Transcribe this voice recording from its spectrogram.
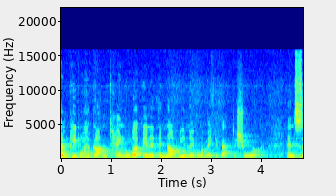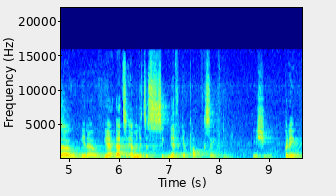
And people have gotten tangled up in it and not being able to make it back to shore. And so, you know, yeah, that's, I mean, it's a significant public safety issue. But anyway,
